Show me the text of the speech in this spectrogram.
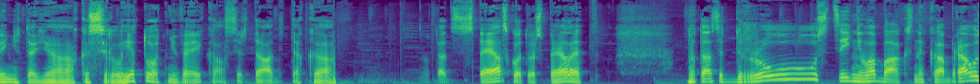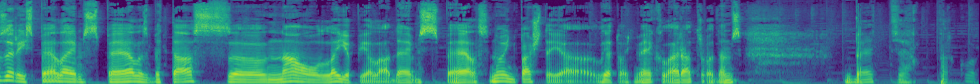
viņu tajā, kas ir lietotņu veikals, ir tādi tā kā nu, tādas spēles, ko tur spēlēt. Nu, tās ir drusciņi labākas nekā browserī spēlējamas spēles, bet tās uh, nav lejupielādējamas spēles. Nu, viņi paši tajā lietotņu veikalā ir atrodams. Bet par ko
